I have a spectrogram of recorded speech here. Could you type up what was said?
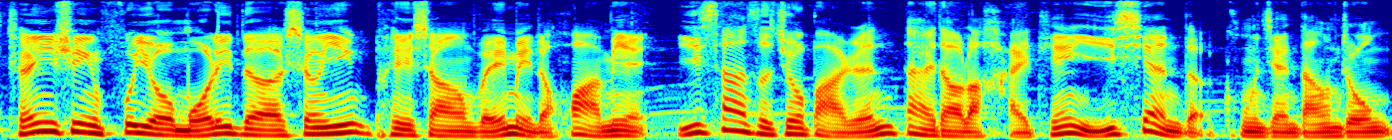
陈奕迅富有魔力的声音，配上唯美的画面，一下子就把人带到了海天一线的空间当中。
